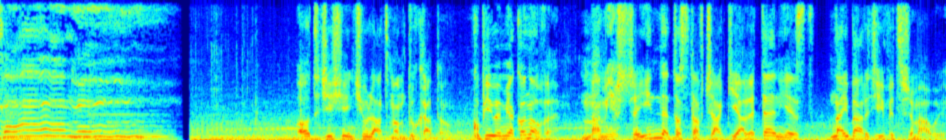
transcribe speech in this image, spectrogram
ceny. Od 10 lat mam Ducato. Kupiłem jako nowe. Mam jeszcze inne dostawczaki, ale ten jest najbardziej wytrzymały.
